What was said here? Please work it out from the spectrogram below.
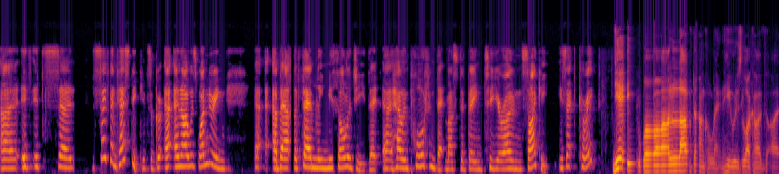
Uh, it, it's uh, so fantastic. It's a, gr- and I was wondering uh, about the family mythology that uh, how important that must have been to your own psyche. Is that correct? Yeah, well, I loved Uncle Len. He was like I, I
